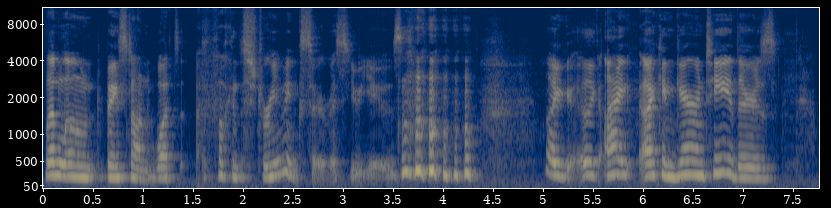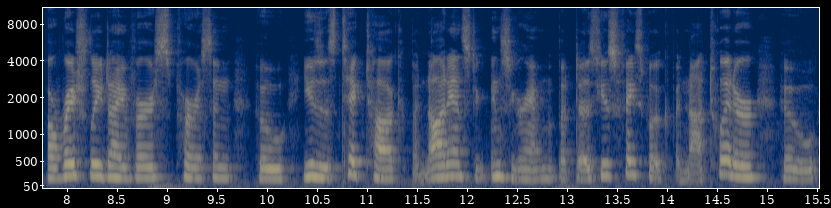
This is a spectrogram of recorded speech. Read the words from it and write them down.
Let alone based on what fucking streaming service you use. like like I I can guarantee there's a racially diverse person who uses TikTok but not Insta- Instagram but does use Facebook but not Twitter who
